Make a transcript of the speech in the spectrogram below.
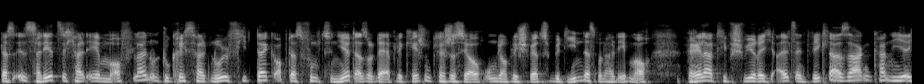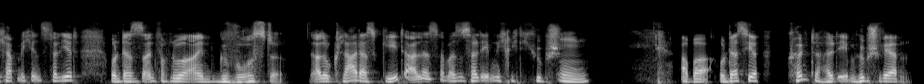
das installiert sich halt eben offline und du kriegst halt null Feedback, ob das funktioniert. Also der Application Cache ist ja auch unglaublich schwer zu bedienen, dass man halt eben auch relativ schwierig als Entwickler sagen kann, hier, ich habe mich installiert und das ist einfach nur ein Gewurste. Also klar, das geht alles, aber es ist halt eben nicht richtig hübsch. Mhm. Aber Und das hier könnte halt eben hübsch werden.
